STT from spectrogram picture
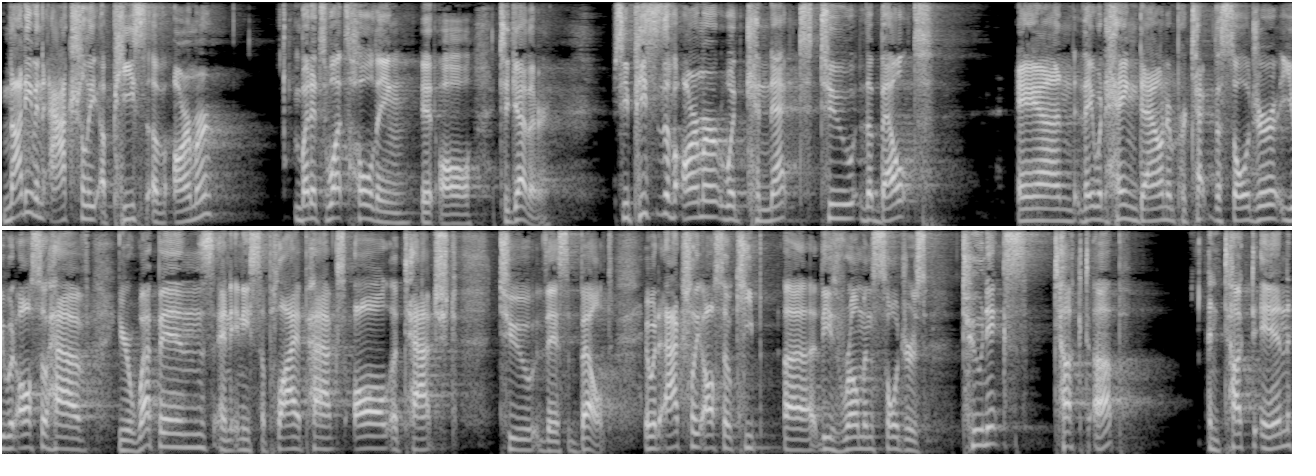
not even actually a piece of armor, but it's what's holding it all together. See, pieces of armor would connect to the belt and they would hang down and protect the soldier. You would also have your weapons and any supply packs all attached to this belt. It would actually also keep uh, these Roman soldiers' tunics tucked up and tucked in.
